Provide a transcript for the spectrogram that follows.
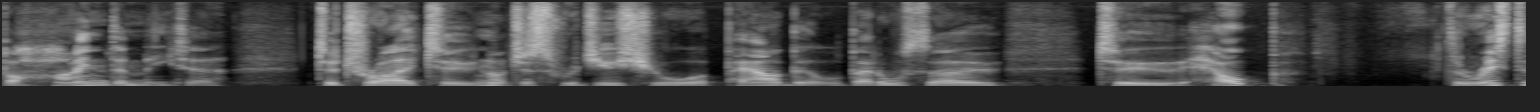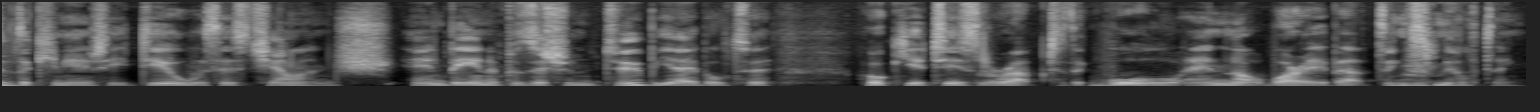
behind the meter to try to not just reduce your power bill, but also to help the rest of the community deal with this challenge and be in a position to be able to hook your Tesla up to the wall and not worry about things melting.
